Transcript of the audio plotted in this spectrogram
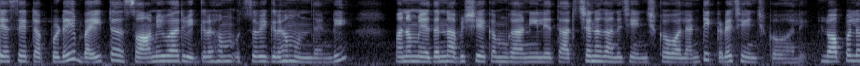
చేసేటప్పుడే బయట స్వామివారి విగ్రహం ఉత్సవ విగ్రహం ఉందండి. మనం ఏదన్నా అభిషేకం కానీ లేదా అర్చన కానీ చేయించుకోవాలంటే ఇక్కడే చేయించుకోవాలి. లోపల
